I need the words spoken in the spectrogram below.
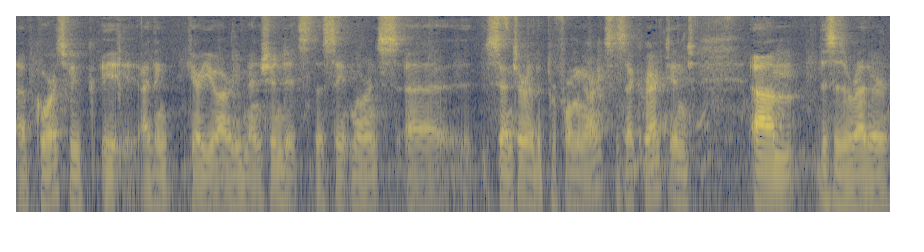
Of course, we I think Gary, you already mentioned it's the St. Lawrence uh, Center of the Performing Arts. Is that correct? And um, this is a rather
